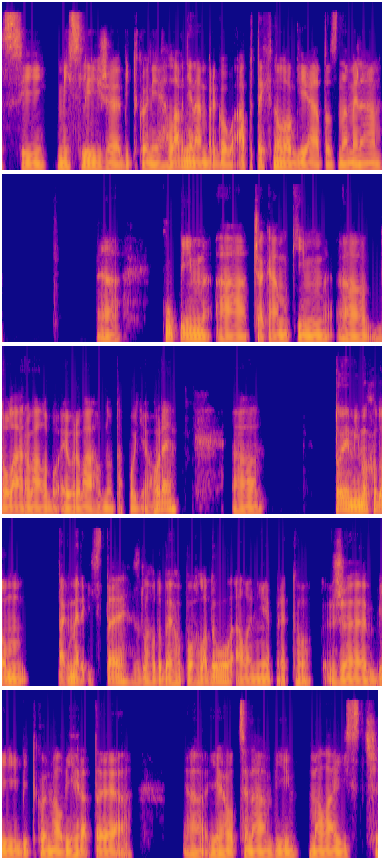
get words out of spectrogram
si myslí, že Bitcoin je hlavne number-go up technológia, to znamená kúpim a čakám, kým dolárová alebo eurová hodnota pôjde hore. To je mimochodom takmer isté z dlhodobého pohľadu, ale nie preto, že by Bitcoin mal vyhraté a jeho cena by mala ísť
